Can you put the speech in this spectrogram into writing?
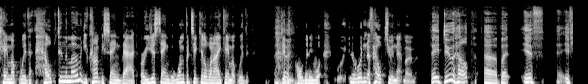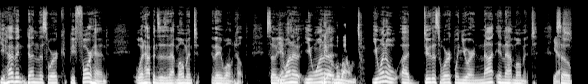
came up with helped in the moment? You can't be saying that. Or are you just saying the one particular one I came up with didn't hold any, you know, wouldn't have helped you in that moment? They do help. Uh, but if, if you haven't done this work beforehand, what happens is in that moment, they won't help. So yes. you want to you want to overwhelmed. You want to uh, do this work when you are not in that moment. Yes. So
